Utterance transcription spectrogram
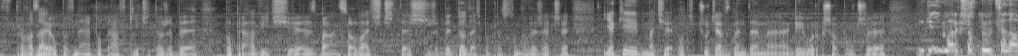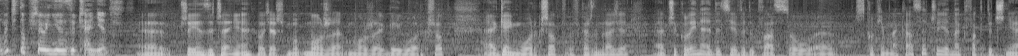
wprowadzają pewne poprawki, czy to żeby poprawić, e, zbalansować, czy też żeby dodać po prostu nowe rzeczy. Jakie macie odczucia względem e, Gay Workshopu? Czy Game Workshop był celowy, czy to przejęzyczenie? e, przejęzyczenie, chociaż mo- może, może Gay Workshop, e, Game Workshop w każdym razie. E, czy kolejne edycje według Was są e, skokiem na kasę, czy jednak faktycznie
